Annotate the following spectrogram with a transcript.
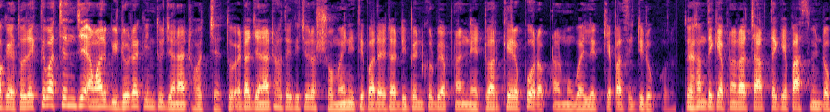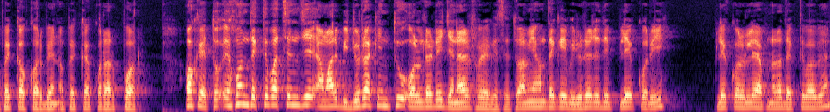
ওকে তো দেখতে পাচ্ছেন যে আমার ভিডিওটা কিন্তু জেনারেট হচ্ছে। তো এটা জেনারেট হতে কিছুটা সময় নিতে পারে। এটা ডিপেন্ড করবে আপনার নেটওয়ার্কের ওপর আপনার মোবাইলের ক্যাপাসিটির ওপর তো এখান থেকে আপনারা চার থেকে পাঁচ মিনিট অপেক্ষা করবেন, অপেক্ষা করার পর। ওকে তো এখন দেখতে পাচ্ছেন যে আমার ভিডিওটা কিন্তু অলরেডি জেনারেট হয়ে গেছে। তো আমি এখান থেকে ভিডিওটা যদি প্লে করি প্লে করলে আপনারা দেখতে পাবেন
